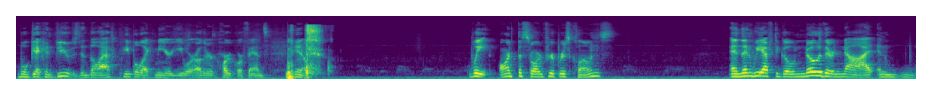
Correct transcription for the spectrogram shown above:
will get confused, and they'll ask people like me or you or other hardcore fans, you know, wait, aren't the stormtroopers clones? And then we have to go, no, they're not, and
